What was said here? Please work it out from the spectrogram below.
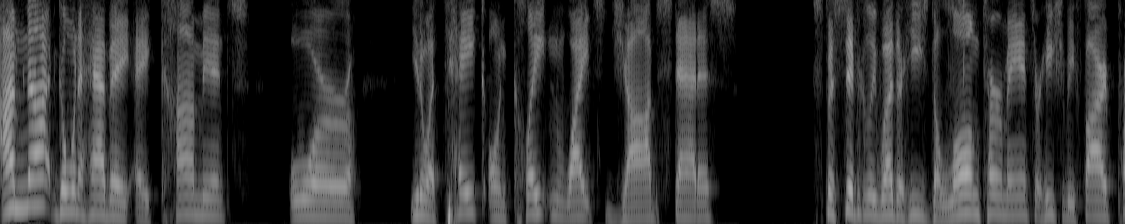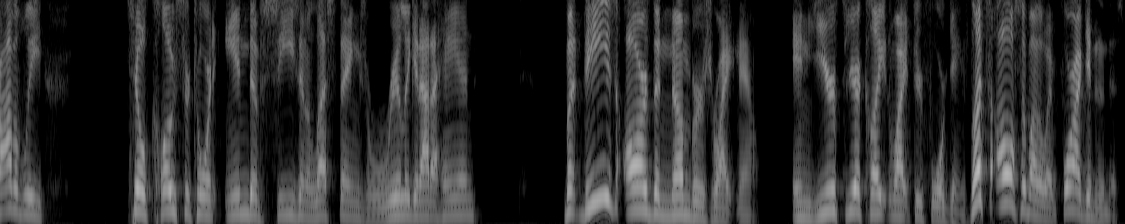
I'm not going to have a, a comment or, you know, a take on Clayton White's job status, specifically whether he's the long term answer, he should be fired probably till closer toward end of season unless things really get out of hand. But these are the numbers right now in year three of Clayton White through four games. Let's also, by the way, before I get into this,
